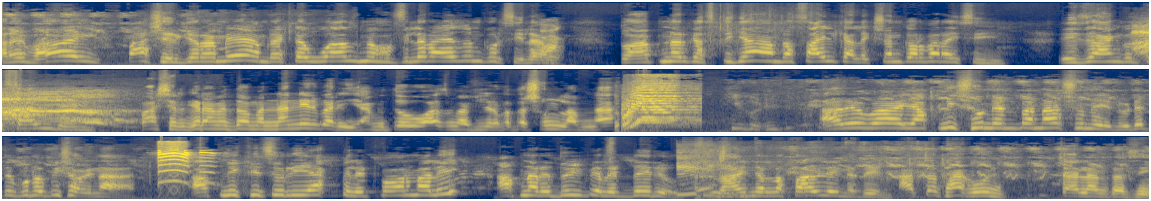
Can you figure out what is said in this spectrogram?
আরে ভাই পাশের গ্রামে আমরা একটা ওয়াজ মেহফিলের আয়োজন করছিলাম। তো আপনার কাছ থেকে আমরা চাইল কালেকশন করবার আইছি। এই যে আঙ্গুলকে চাইল দেন। পাশের গ্রামে তো আমার নানির বাড়ি আমি তো ওয়াজ মাহফিলের কথা শুনলাম না। আরে ভাই আপনি শুনেন বা না শুনেন ওটা তো কোনো বিষয় না। আপনি খিচুড়ি এক প্লেট পাওয়ার মালিক আপনারে দুই প্লেট দেই রো। লাইন আল্লাহ চাইলেই না দেন। আচ্ছা থাকুন চাইলাম তাছি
